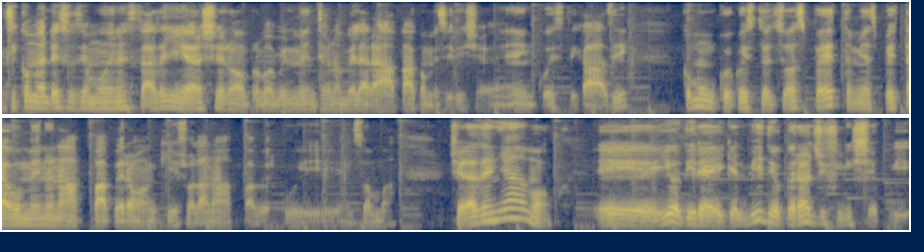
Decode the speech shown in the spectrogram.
siccome adesso siamo in estate gli lascerò probabilmente una bella rapa, come si dice in questi casi Comunque questo è il suo aspetto, mi aspettavo meno nappa, però anch'io ho la nappa, per cui insomma ce la teniamo. E io direi che il video per oggi finisce qui.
